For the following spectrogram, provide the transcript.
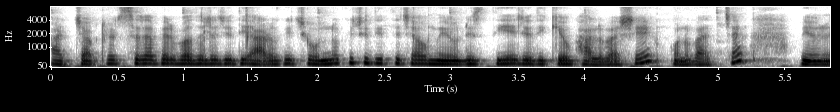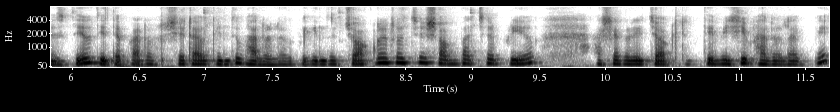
আর চকলেট সিরাপের বদলে যদি আরও কিছু, অন্য কিছু দিতে চাও, মেয়োনিজ দিয়ে যদি কেউ ভালোবাসে কোনো বাচ্চা, মেয়োনিজ দিয়েও দিতে পারো। সেটাও কিন্তু ভালো লাগবে। কিন্তু চকলেট হচ্ছে সব বাচ্চার প্রিয়। আশা করি চকলেট দিয়ে বেশি ভালো লাগবে।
